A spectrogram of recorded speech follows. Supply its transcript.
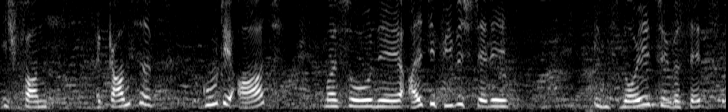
Ich fand es eine ganz gute Art, mal so eine alte Bibelstelle ins Neue zu übersetzen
